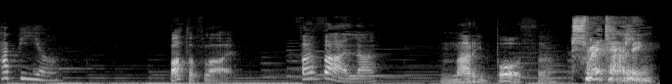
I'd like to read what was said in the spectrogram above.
Papillon. Butterfly. Farfalla. Mariposa. Schmetterling.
